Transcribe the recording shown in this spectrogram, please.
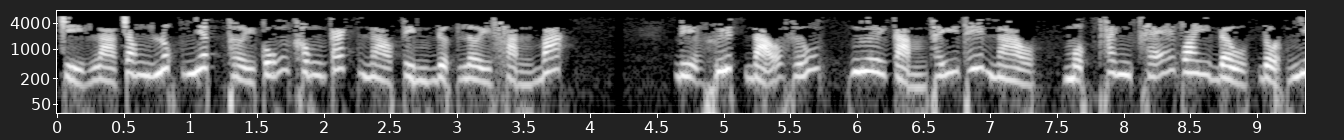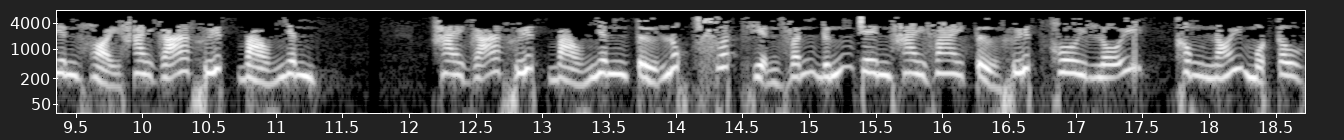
chỉ là trong lúc nhất thời cũng không cách nào tìm được lời phản bác. Địa huyết đảo hữu, ngươi cảm thấy thế nào? Một thanh khẽ quay đầu đột nhiên hỏi hai gã huyết bào nhân. Hai gã huyết bào nhân từ lúc xuất hiện vẫn đứng trên hai vai tử huyết khôi lỗi, không nói một câu.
